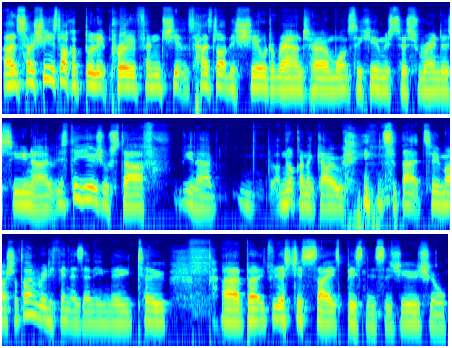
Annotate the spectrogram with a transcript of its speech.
And so she is like a bulletproof and she has like this shield around her and wants the humans to surrender. So, you know, it's the usual stuff, you know, I'm not going to go into that too much. I don't really think there's any need to, uh, but let's just say it's business as usual.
